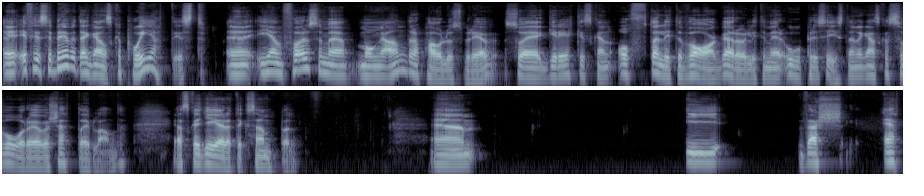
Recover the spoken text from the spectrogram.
Efesierbrevet eh, är ganska poetiskt. Eh, I jämförelse med många andra Paulusbrev så är grekiskan ofta lite vagare och lite mer oprecis. Den är ganska svår att översätta ibland. Jag ska ge er ett exempel. Ehm, i vers 1,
